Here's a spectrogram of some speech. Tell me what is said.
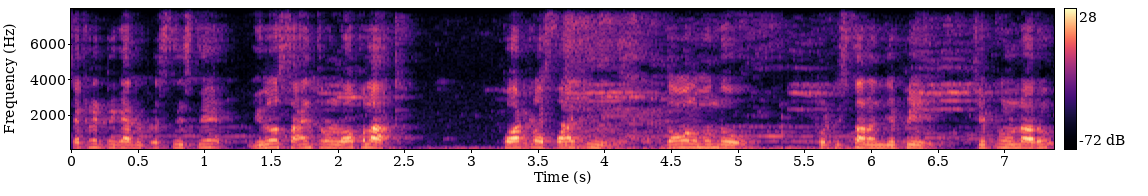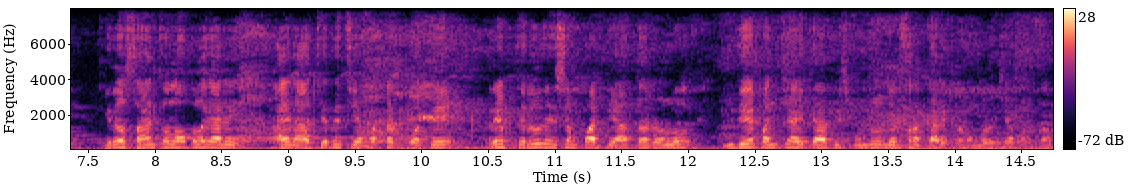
సెక్రటరీ గారిని ప్రశ్నిస్తే ఈరోజు సాయంత్రం లోపల కోట్లో పార్కింగ్ దోమల ముందు కొట్టిస్తానని చెప్పి చెప్పి ఉన్నారు. ఈరోజు సాయంత్రం లోపల కానీ ఆయన ఆ చర్య చేపట్టకపోతే రేపు తెలుగుదేశం పార్టీ ఆధ్వర్యంలో ఇదే పంచాయతీ ఆఫీస్ ముందు నిరసన కార్యక్రమం కూడా చేపడతాం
